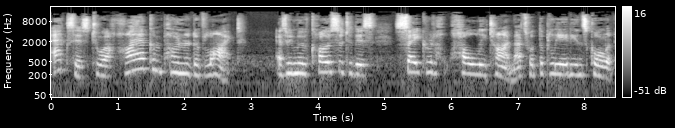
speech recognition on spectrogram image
access to a higher component of light as we move closer to this sacred holy time. That's what the Pleiadians call it.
